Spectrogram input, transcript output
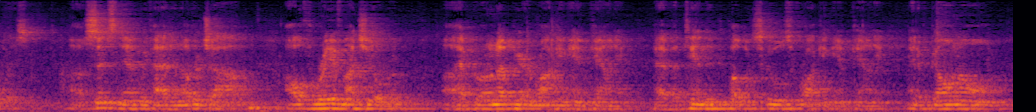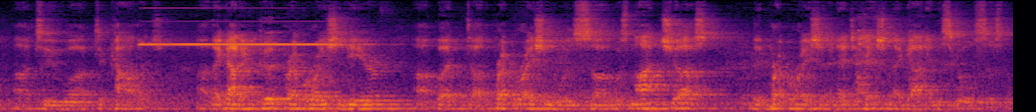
boys. Since then, we've had another job. All three of my children have grown up here in Rockingham County, have attended the public schools of Rockingham County, and have gone on uh, to, uh, to college. Uh, they got a good preparation here, uh, but uh, preparation was, uh, was not just the preparation and education they got in the school system.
